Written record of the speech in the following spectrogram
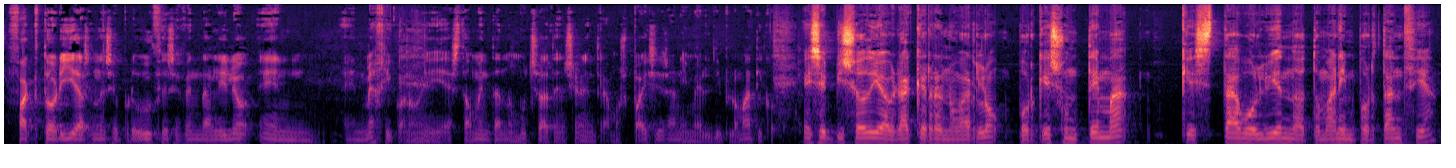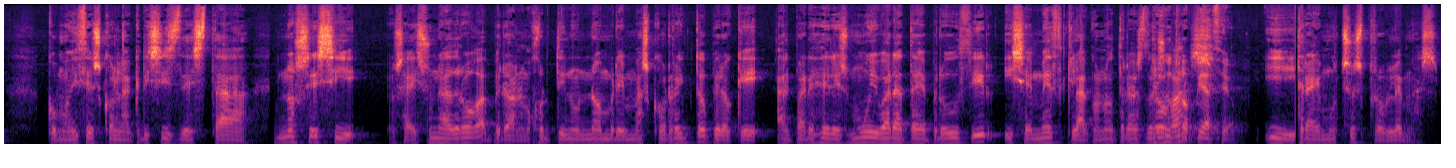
factorías donde se produce ese fentanilo en, en México, ¿no? Y está aumentando mucho la tensión entre ambos países a nivel diplomático. Ese episodio habrá que renovarlo porque es un tema que está volviendo a tomar importancia, como dices, con la crisis de esta, no sé si, o sea, es una droga, pero a lo mejor tiene un nombre más correcto, pero que al parecer es muy barata de producir y se mezcla con otras drogas y trae muchos problemas.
